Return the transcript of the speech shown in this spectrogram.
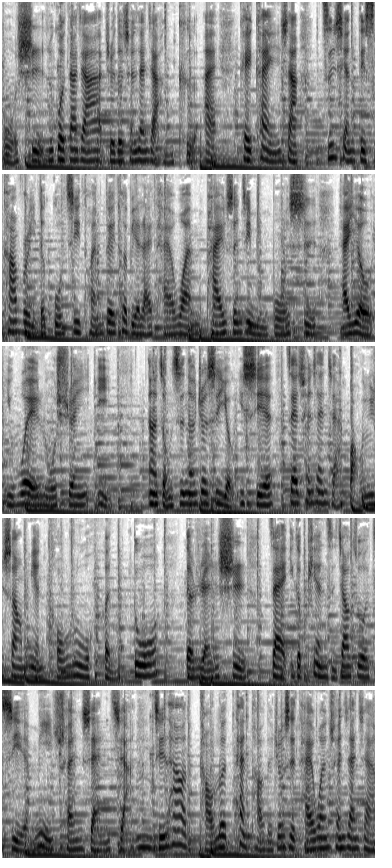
博士。如果大家觉得穿山甲很可爱，可以看一下之前 Discovery 的国际团队特别来台湾拍孙敬敏博士，还有一位罗宣义。那总之呢，就是有一些在穿山甲保育上面投入很多的人士，在一个片子叫做《解密穿山甲》，嗯，其实他要讨论探讨的就是台湾穿山甲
